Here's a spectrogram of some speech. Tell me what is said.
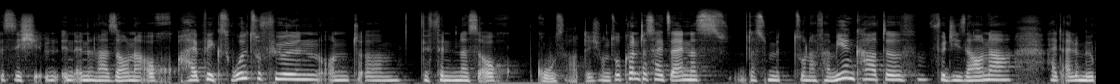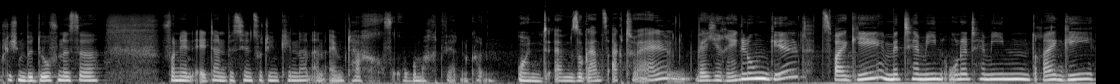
sich in, in, einer Sauna auch halbwegs wohlzufühlen. Und ähm, wir finden das auch großartig. Und so könnte es halt sein, dass, dass mit so einer Familienkarte für die Sauna halt alle möglichen Bedürfnisse von den Eltern bis hin zu den Kindern an einem Tag froh gemacht werden können. Und ähm, so ganz aktuell, welche Regelung gilt? 2G mit Termin, ohne Termin, 3G?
